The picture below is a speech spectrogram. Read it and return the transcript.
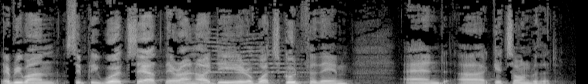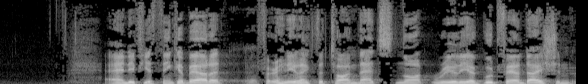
Everyone simply works out their own idea of what's good for them and uh, gets on with it. And if you think about it for any length of time, that's not really a good foundation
